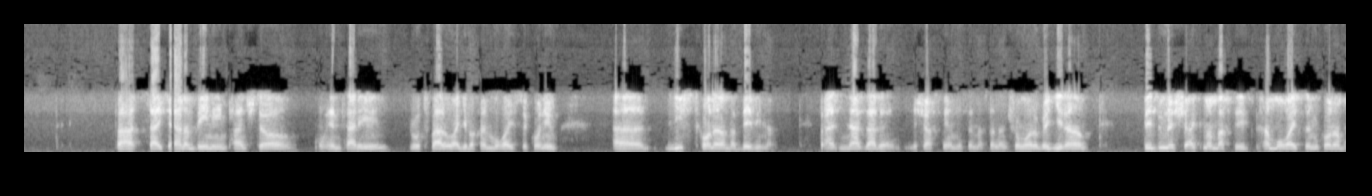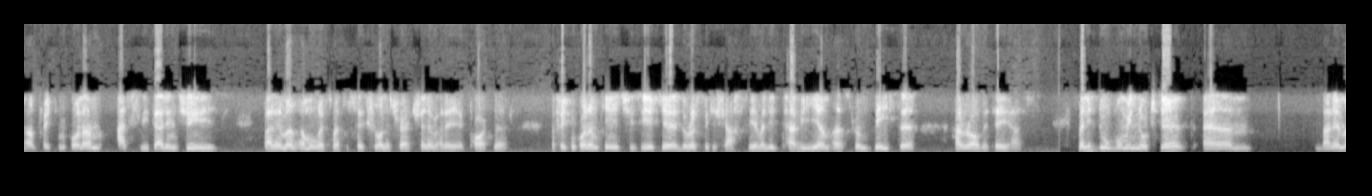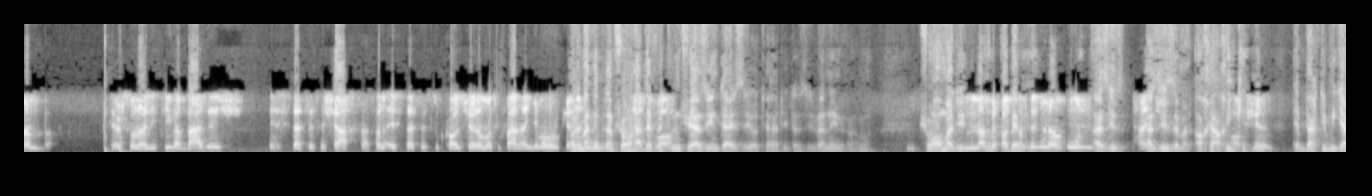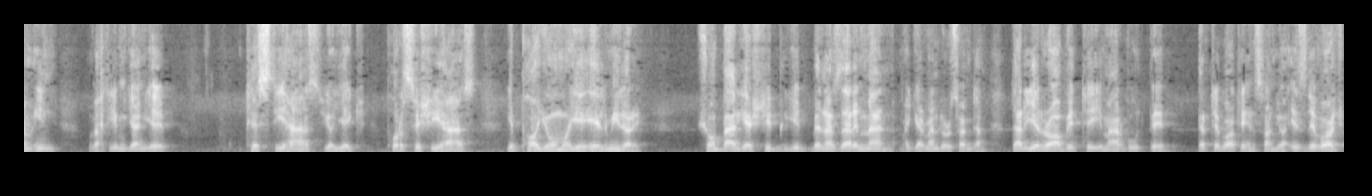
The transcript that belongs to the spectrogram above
و سعی کردم بین این پنجتا مهمترین رتبه رو اگه بخوایم مقایسه کنیم لیست کنم و ببینم. و نظر یه شخصی هم مثل مثلا شما رو بگیرم. بدون شک من وقتی هم مقایسه می‌کنم هم فکر می‌کنم اصلی ترین چیز برای من همون قسمت سکشوال اترکشنه برای پارتنر. و فکر می‌کنم که این چیزیه که درسته که شخصیه ولی طبیعی هم هست چون بیس هر رابطه ای هست. ولی دومین نکته برای من پرسونالیتی و بعدش استاتس شخص هست حالا استاتس تو کالچر ما تو فرهنگ ما ممکنه من نمی‌دونم شما هدفتون چی از این تجزیه و تحلیل عزیز من نمی‌فهمم. شما اومدید من می‌خواستم بدونم اون عزیز عزیز من آخه آخه این که وقتی میگم این وقتی میگن یه تستی هست یا یک پرسشی هست یه پایه و مایه علمی داره. شما برگشتید بگید به نظر من اگر من درست فهمیدم در یه رابطه مربوط به ارتباط انسان یا ازدواج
